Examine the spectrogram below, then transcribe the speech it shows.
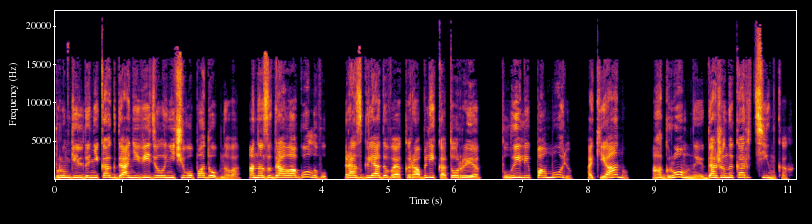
Брунгильда никогда не видела ничего подобного. Она задрала голову, разглядывая корабли, которые плыли по морю, океану, огромные даже на картинках,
